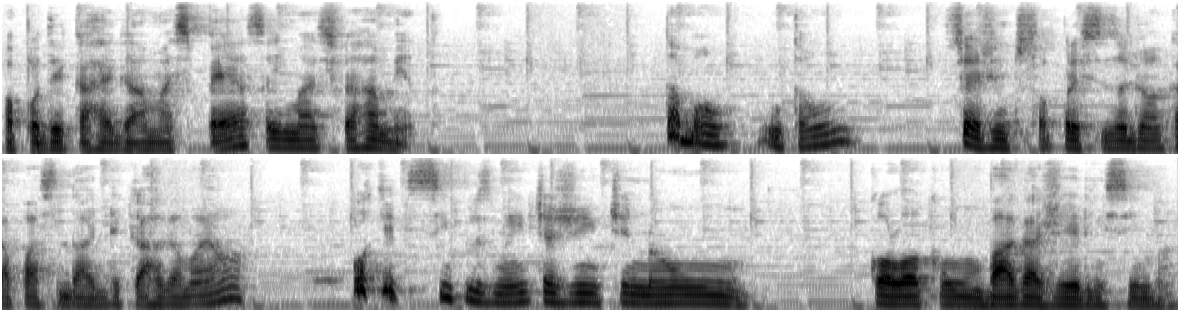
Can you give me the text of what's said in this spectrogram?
para poder carregar mais peça e mais ferramenta. Tá bom, então se a gente só precisa de uma capacidade de carga maior, por que, que simplesmente a gente não coloca um bagageiro em cima,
